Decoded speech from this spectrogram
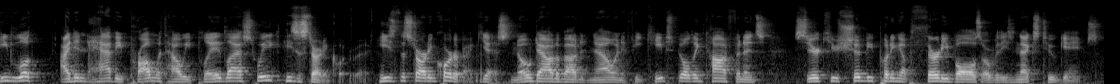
he looked. I didn't have a problem with how he played last week. He's a starting quarterback. He's the starting quarterback, yes, no doubt about it now. And if he keeps building confidence, Syracuse should be putting up 30 balls over these next two games.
